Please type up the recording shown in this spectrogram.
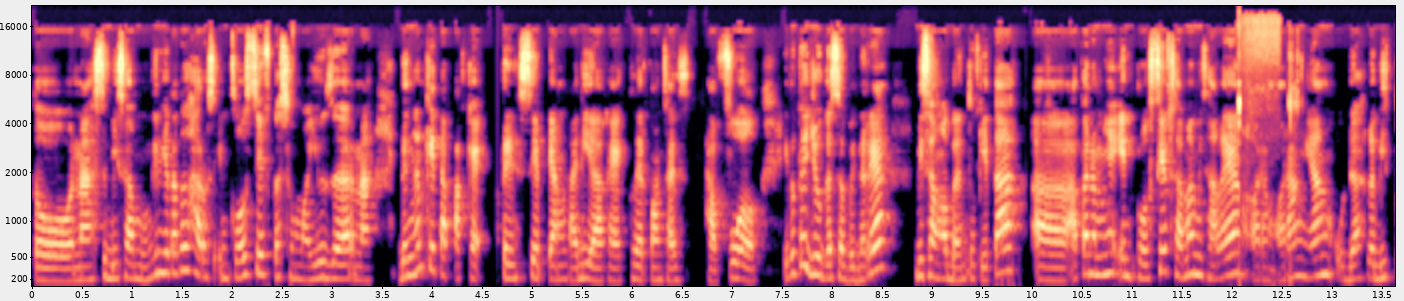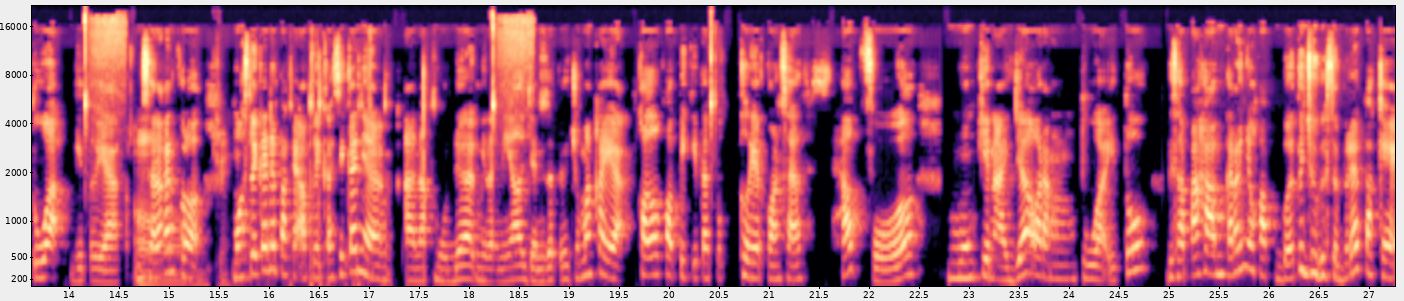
Tuh. Nah, sebisa mungkin kita tuh harus inklusif ke semua user. Nah, dengan kita pakai prinsip yang tadi ya kayak clear, concise, helpful, itu tuh juga sebenarnya bisa ngebantu kita uh, apa namanya inklusif sama misalnya yang orang-orang yang udah lebih tua gitu ya. Misalnya kan oh, kan kalau okay. mostly kan dia pakai aplikasi kan ya anak muda, milenial, Gen Z. Cuma kayak kalau kopi kita tuh clear, concise, helpful, mungkin aja orang tua itu bisa paham karena nyokap gue tuh juga sebenarnya pakai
